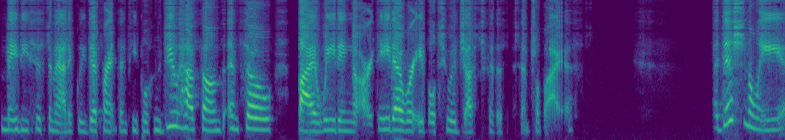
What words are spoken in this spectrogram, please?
may be systematically different than people who do have phones. And so by weighting our data, we're able to adjust for this potential bias. Additionally,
